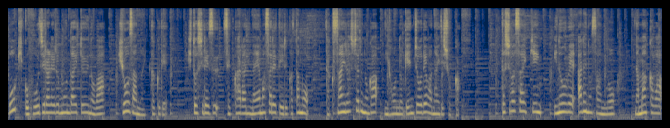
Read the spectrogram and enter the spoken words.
大きく報じられる問題というのは氷山の一角で人知れずセクハラに悩まされている方もたくさんいらっしゃるのが日本の現状ではないでしょうか。私は最近井上アレノさんの生川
